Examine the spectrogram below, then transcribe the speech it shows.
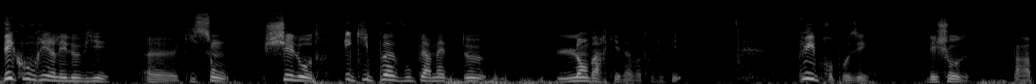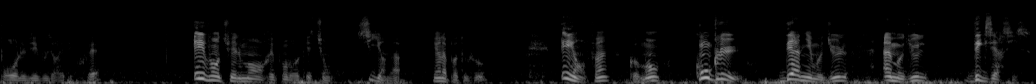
découvrir les leviers qui sont chez l'autre et qui peuvent vous permettre de l'embarquer vers votre objectif, puis proposer des choses par rapport au levier que vous aurez découvert, éventuellement répondre aux questions s'il y en a, il n'y en a pas toujours, et enfin, comment conclure? Dernier module, un module d'exercice.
